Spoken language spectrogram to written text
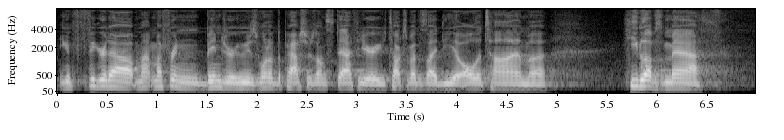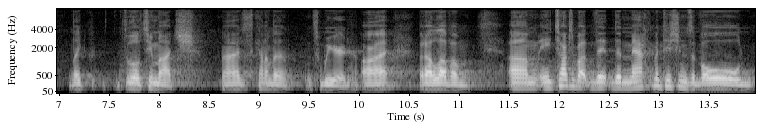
you can figure it out. My, my friend Binger, who's one of the pastors on staff here, he talks about this idea all the time. Uh, he loves math, like it's a little too much. Right? It's kind of a, it's weird, all right? But I love him. Um, he talks about the, the mathematicians of old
